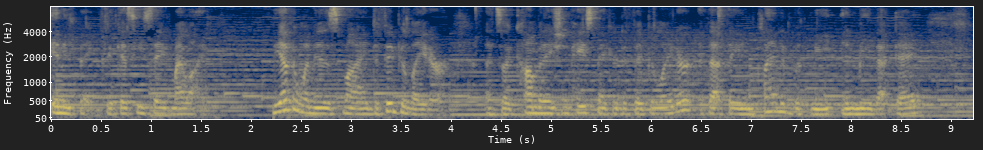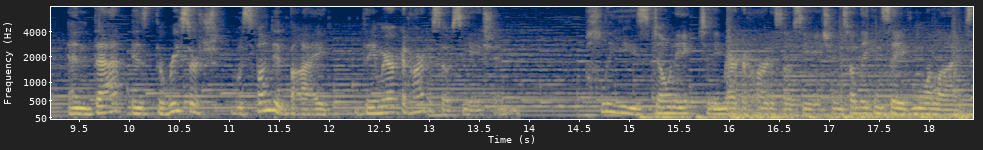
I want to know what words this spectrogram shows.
anything, because he saved my life. The other one is my defibrillator. It's a combination pacemaker defibrillator that they implanted with me in me that day. And that is, the research was funded by the American Heart Association. Please donate to the American Heart Association so they can save more lives.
